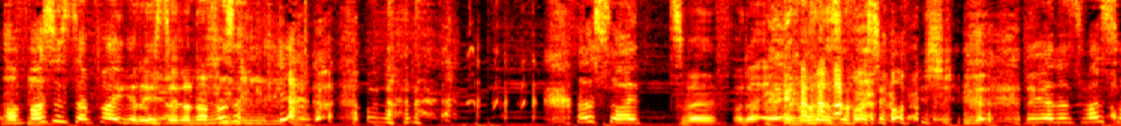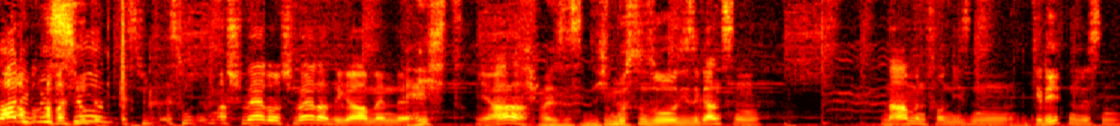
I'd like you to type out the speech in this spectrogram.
Auf was ist der Pfeil gerichtet? Ja, und dann muss er, ja, und dann hast du halt 12 oder 11 oder sowas aufgeschrieben. Digga, das was war die aber, aber es, Mission? wird, es, wird, es wird immer schwerer und schwerer, Digga, am Ende. Echt? Ja. Ich weiß es nicht. Wir mussten so diese ganzen Namen von diesen Geräten wissen.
